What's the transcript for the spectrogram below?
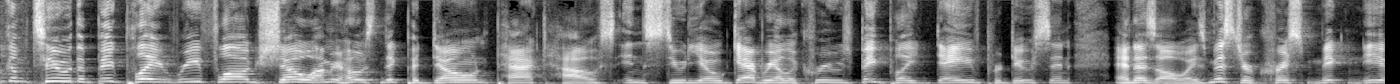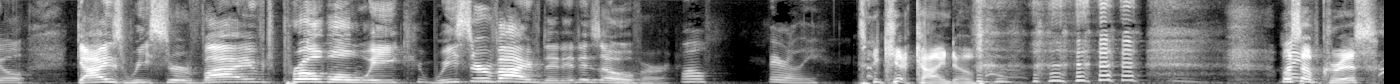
Welcome to the Big Play Reflog Show. I'm your host, Nick Padone, packed house in studio. Gabriella Cruz, Big Play Dave producing, and as always, Mr. Chris McNeil. Guys, we survived Pro Bowl week. We survived it. It is over. Well, barely. yeah, kind of. What's My- up, Chris?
